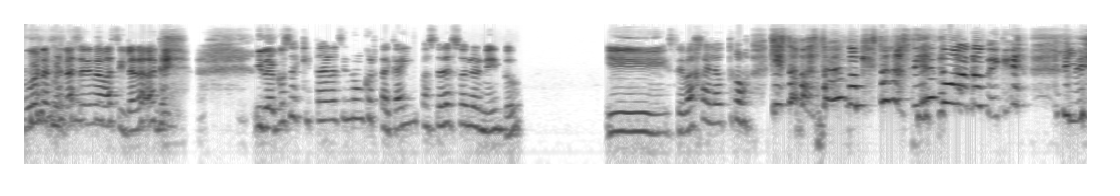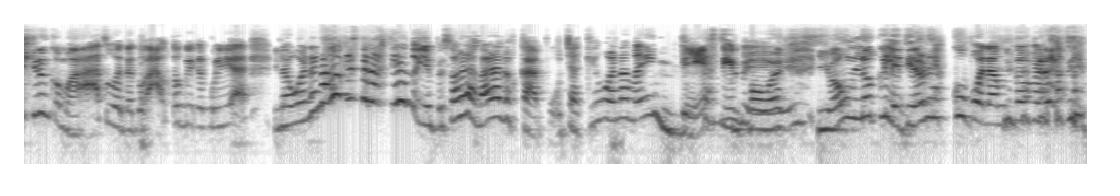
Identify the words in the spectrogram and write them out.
bueno, en verdad salen a vacilar a la calle. Y la cosa es que estaban haciendo un cortacalle y pasó de solo neto. Y se baja el auto como, ¿qué está pasando? ¿Qué están haciendo? No sé qué. Y le dijeron como, ah, súbete a tu auto, que caculiar. Y la buena, no, ¿qué están haciendo? Y empezó a grabar a los capuchas. Qué buena más imbécil, po, weón. Y va un loco y le tira un escupo al auto, pero así,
